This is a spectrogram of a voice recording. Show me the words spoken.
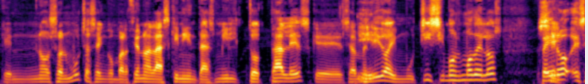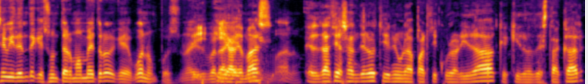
que no son muchas en comparación a las 500.000 totales que se han vendido. Hay muchísimos modelos, pero es evidente que es un termómetro de que, bueno, pues es verdad. Y además, el Dacia Sandero tiene una particularidad que quiero destacar,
